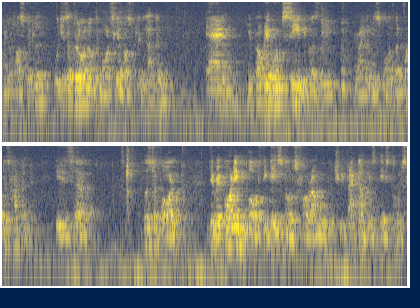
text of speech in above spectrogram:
mental hospital, which is a clone of the Maudsley Hospital in London. And you probably won't see because the writing is small, but what has happened is uh, First of all, the recording of the case notes for Rangu, which we tracked down his case notes,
